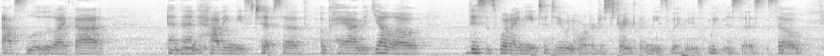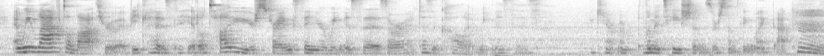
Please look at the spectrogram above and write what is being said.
absolutely like that," and then having these tips of, "Okay, I'm a yellow." This is what I need to do in order to strengthen these weaknesses. So, and we laughed a lot through it because it'll tell you your strengths and your weaknesses, or it doesn't call it weaknesses. I can't remember, limitations or something like that. Hmm.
